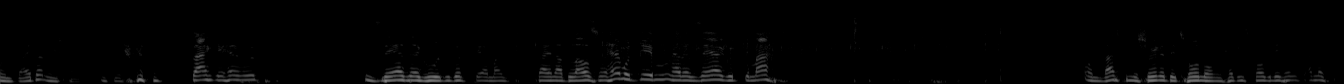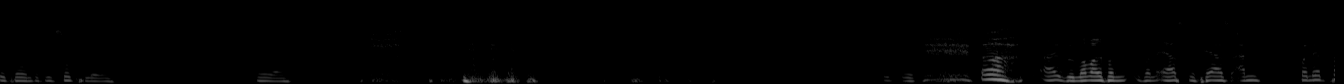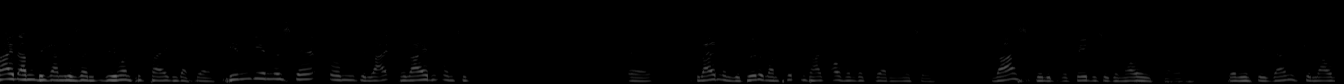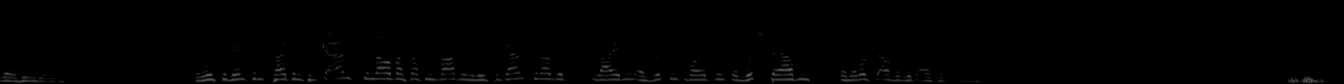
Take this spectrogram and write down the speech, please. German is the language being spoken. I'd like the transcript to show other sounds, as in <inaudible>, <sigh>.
Und weiter? Nee, Spaß. Okay. <laughs> Danke, Helmut. Sehr, sehr gut. Ihr dürft gerne mal einen kleinen Applaus für Helmut geben. Hat er sehr gut gemacht. Und was für eine schöne Betonung. Hätte ich es vorgelesen, hätte ich es anders betont. Das ist so cool. Ja. <laughs> Okay. Ah, Also nochmal von, von ersten Vers an. Von der Zeit an begann Jesus seinen Jüngern zu zeigen, dass er hingehen müsste, um zu leiden und zu, äh, zu leiden und getötet und am dritten Tag auferweckt werden müsse. Was für eine prophetische Genauigkeit. Der wusste ganz genau, wo er hingeht. Der wusste dem zum Zeitpunkt schon ganz genau, was auf ihn wartet. Er wusste ganz genau, er wird leiden, er wird gekreuzigt, er wird sterben und er wusste auch, er wird auferstehen. <laughs>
